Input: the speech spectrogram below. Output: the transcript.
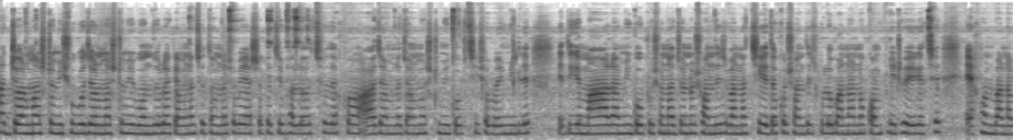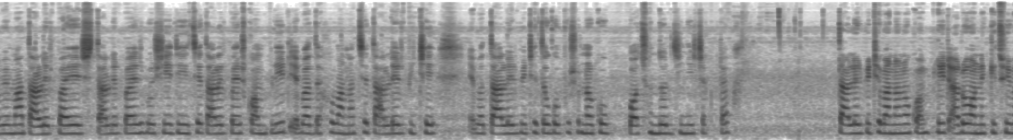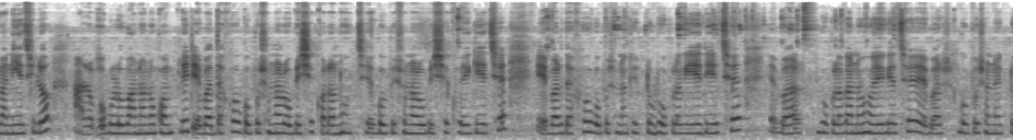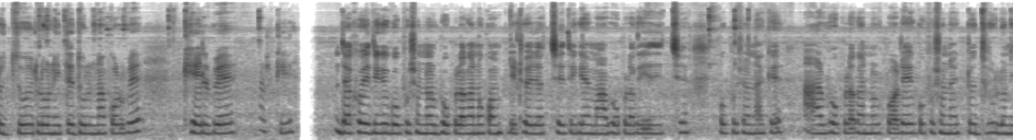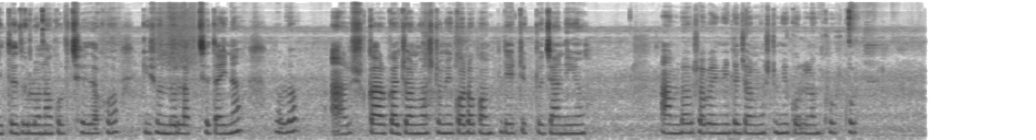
আজ জন্মাষ্টমী, শুভ জন্মাষ্টমী বন্ধুরা কেমন আছো? তোমরা সবাই আশা করছি ভালো আছো। দেখো, আজ আমরা জন্মাষ্টমী করছি সবাই মিলে। এদিকে মা আর আমি গোপু সোনার জন্য সন্দেশ বানাচ্ছি। এ দেখো, সন্দেশগুলো বানানো কমপ্লিট হয়ে গেছে। এখন বানাবে মা তালের পায়েস। তালের পায়েস বসিয়ে দিয়েছে। তালের পায়েস কমপ্লিট এবার দেখো, বানাচ্ছে তালের পিঠে। এবার তালের পিঠে তো গোপু সোনার খুব পছন্দর জিনিস একটা। তালের পিঠে বানানো কমপ্লিট আরও অনেক কিছুই বানিয়েছিল, আর ওগুলো বানানো কমপ্লিট এবার দেখো গোপসোনার অভিষেক করানো হচ্ছে। গোপসোনার অভিষেক হয়ে গিয়েছে। এবার দেখো গোপসোনাকে একটু ভোগ লাগিয়ে দিয়েছে। এবার ভোগ লাগানো হয়ে গেছে। এবার গোপসোনা একটু দুলনিতে দুলনা করবে, খেলবে, আর কি। দেখো, এদিকে গোপুসোনার ভোগ লাগানো কমপ্লিট হয়ে যাচ্ছে। এদিকে মা ভোগ লাগিয়ে দিচ্ছে গোপুসোনাকে। আর ভোগ লাগানোর পরে গোপুসোনা একটু ধুলোনিতে ধুলোনা করছে। দেখো, কি সুন্দর লাগছে, তাই না? বলো। আর কার কার জন্মাষ্টমী করা কমপ্লিট একটু জানিও। আমরাও সবাই মিলে জন্মাষ্টমী করলাম, খুব খুব।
